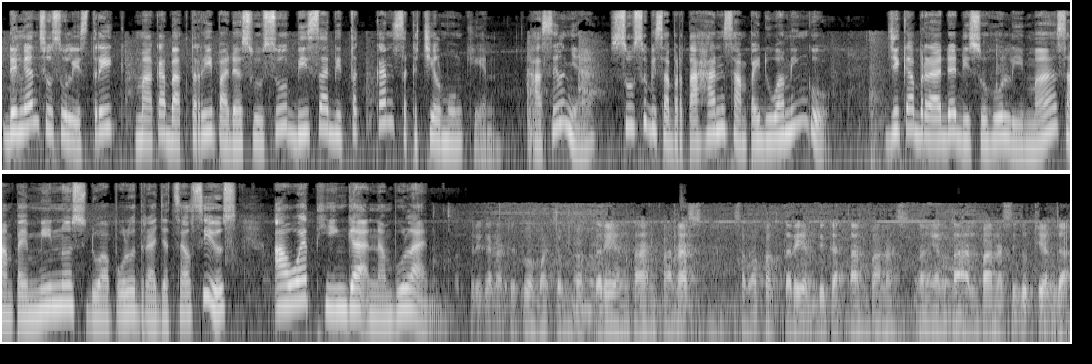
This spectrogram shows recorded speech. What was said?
Dengan susu listrik, maka bakteri pada susu bisa ditekan sekecil mungkin. Hasilnya, susu bisa bertahan sampai 2 minggu. Jika berada di suhu 5 sampai minus 20 derajat Celcius, awet hingga 6 bulan. Bakteri kan ada dua macam, bakteri yang tahan panas sama bakteri yang tidak tahan panas. Nah, yang tahan panas itu dia nggak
